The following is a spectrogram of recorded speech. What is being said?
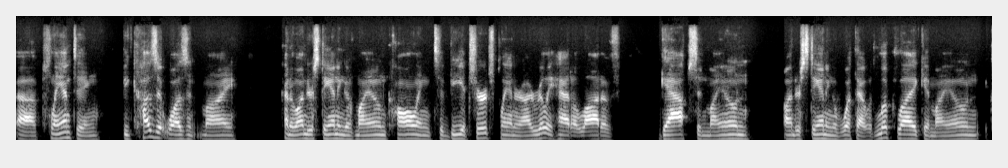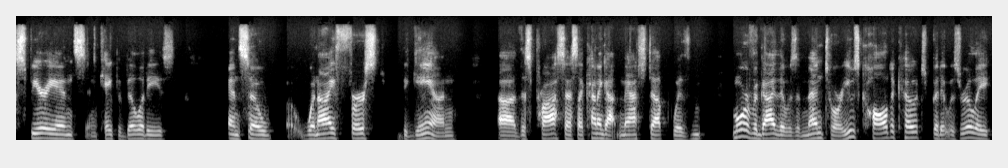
uh, planting because it wasn't my kind of understanding of my own calling to be a church planner, I really had a lot of gaps in my own understanding of what that would look like and my own experience and capabilities. And so uh, when I first began uh, this process, I kind of got matched up with more of a guy that was a mentor. He was called a coach, but it was really,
